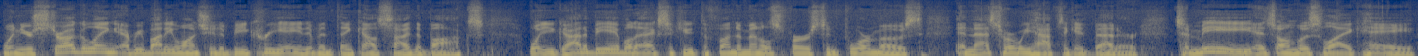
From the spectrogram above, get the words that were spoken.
When you're struggling, everybody wants you to be creative and think outside the box. Well, you got to be able to execute the fundamentals first and foremost, and that's where we have to get better. To me, it's almost like, hey,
